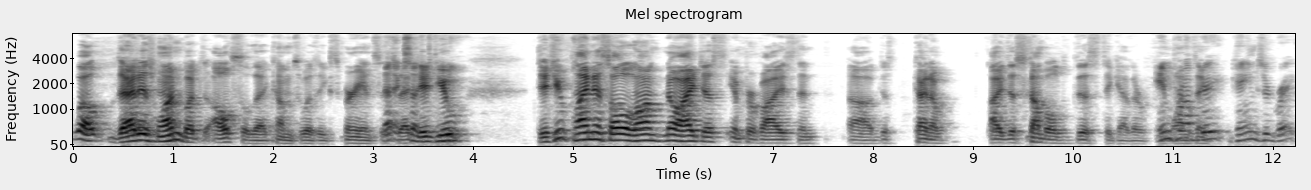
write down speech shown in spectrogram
Well, that is one, but also that comes with experiences. that That did you. Did you plan this all along? No, I just improvised and uh, just kind of I just stumbled this together. improv ga- games are great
